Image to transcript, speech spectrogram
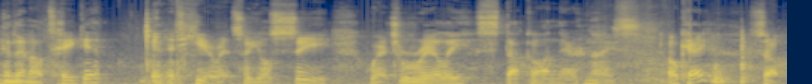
And then I'll take it and adhere it so you'll see where it's really stuck on there. Nice. Okay, so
